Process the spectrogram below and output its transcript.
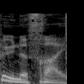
Bühne frei.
